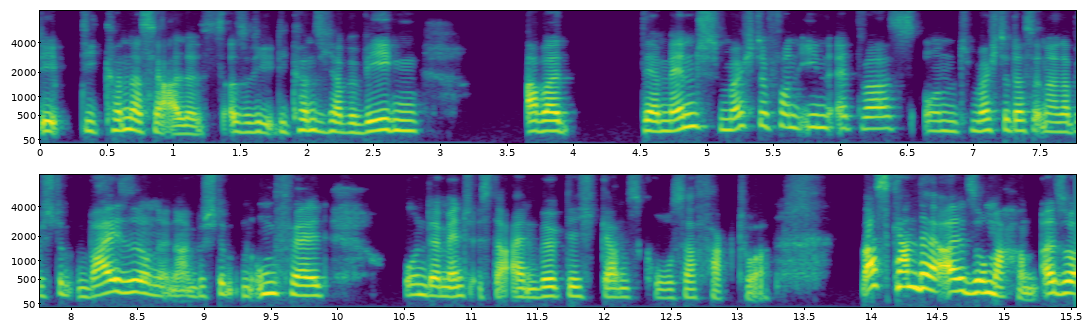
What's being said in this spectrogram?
die, die können das ja alles. Also die, die können sich ja bewegen, aber der Mensch möchte von ihnen etwas und möchte das in einer bestimmten Weise und in einem bestimmten Umfeld. Und der Mensch ist da ein wirklich ganz großer Faktor. Was kann der also machen? Also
